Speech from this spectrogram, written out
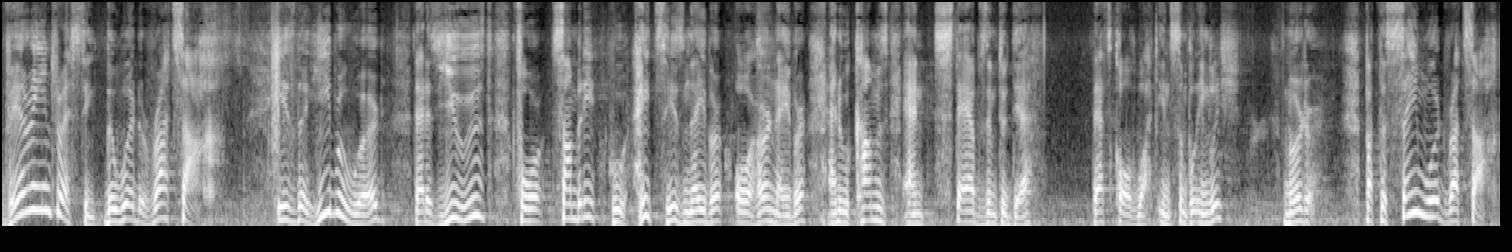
Very interesting. The word ratzach is the Hebrew word that is used for somebody who hates his neighbor or her neighbor and who comes and stabs them to death. That's called what in simple English? Murder. But the same word ratzach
